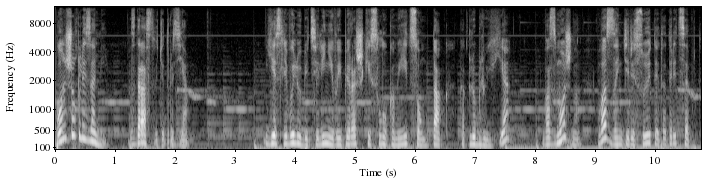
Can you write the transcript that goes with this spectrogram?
Bonjour les amis! Здравствуйте, друзья! Если вы любите ленивые пирожки с луком и яйцом так, как люблю их я, возможно, вас заинтересует этот рецепт.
